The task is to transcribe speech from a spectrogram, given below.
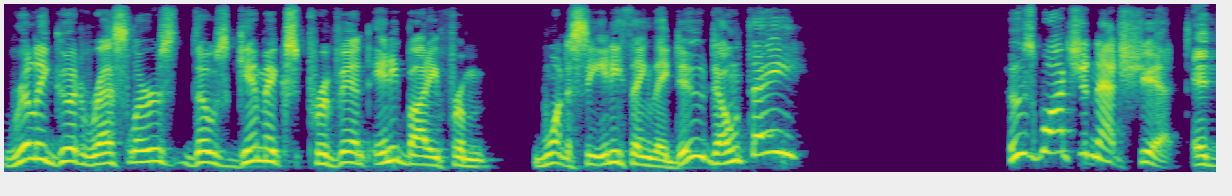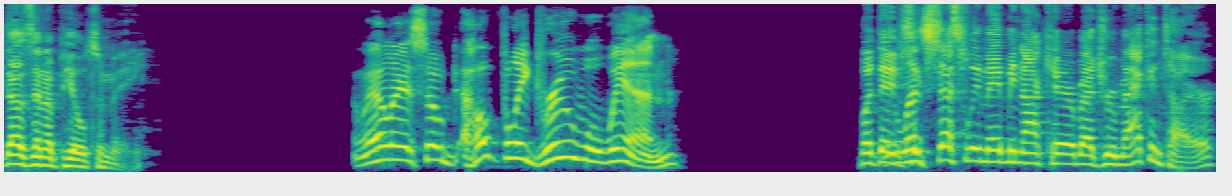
really good wrestlers, those gimmicks prevent anybody from wanting to see anything they do, don't they? Who's watching that shit? It doesn't appeal to me. Well, so hopefully Drew will win. But they've Let's- successfully made me not care about Drew McIntyre.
